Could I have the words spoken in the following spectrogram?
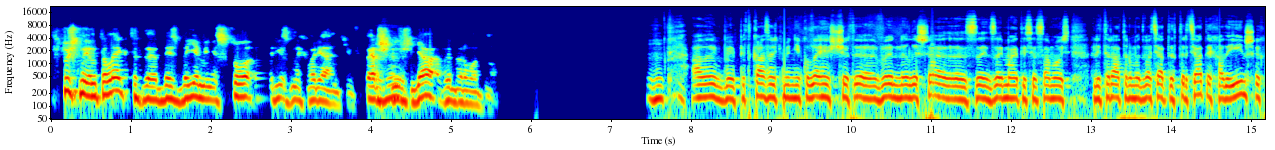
штучний інтелект десь дає мені 100 різних варіантів, перш ніж я виберу одну. Але підказують мені колеги, що е, ви не лише е, займаєтеся саме ось літераторами 20-х, 30-х, але й інших.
